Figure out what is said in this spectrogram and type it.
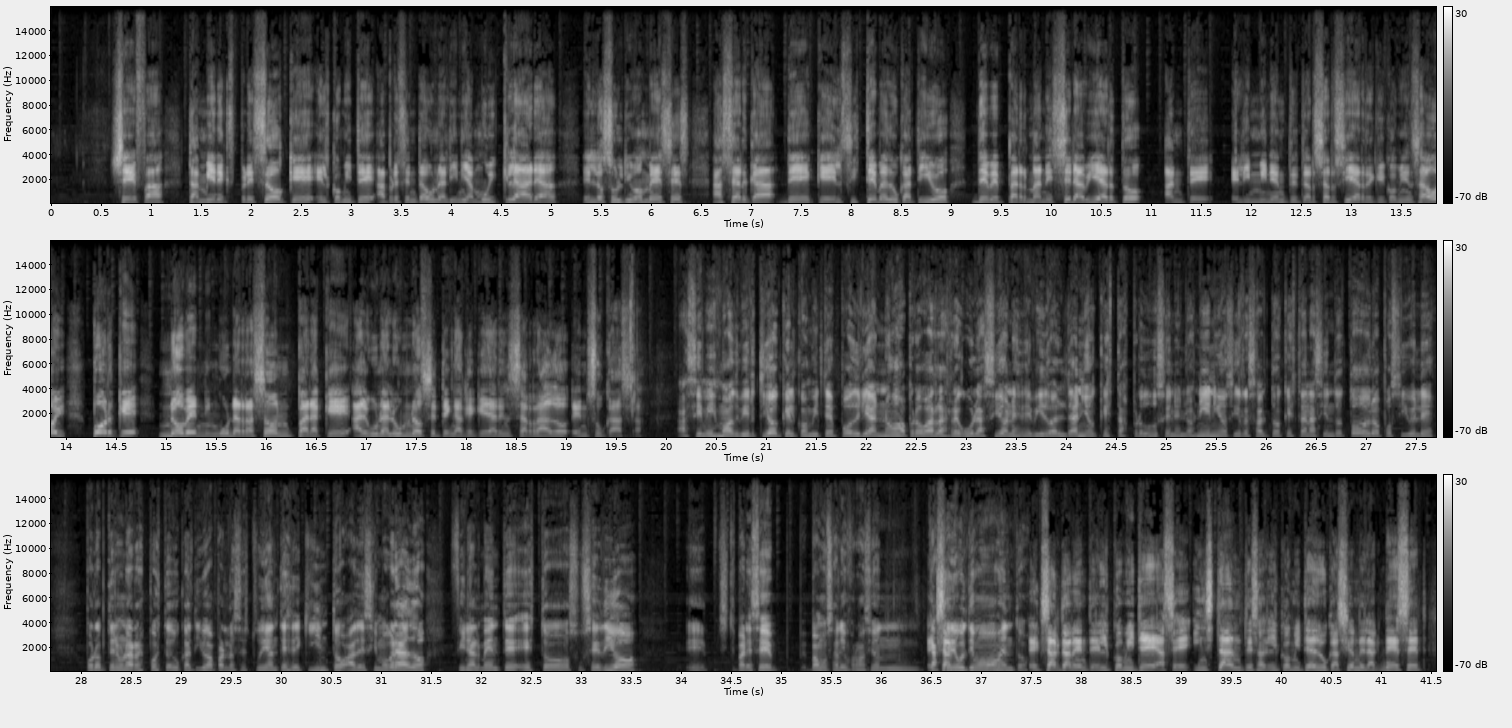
Shefa también expresó que el comité ha presentado una línea muy clara en los últimos meses acerca de que el sistema educativo debe permanecer abierto ante el inminente tercer cierre que comienza hoy, porque no ven ninguna razón para que algún alumno se tenga que quedar encerrado en su casa. Asimismo, advirtió que el comité podría no aprobar las regulaciones debido al daño que éstas producen en los niños y resaltó que están haciendo todo lo posible por obtener una respuesta educativa para los estudiantes de quinto a décimo grado. Finalmente, esto sucedió. Eh, si te parece, vamos a la información casi Exact- de último momento. Exactamente, el comité hace instantes, el comité de educación de la Knesset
